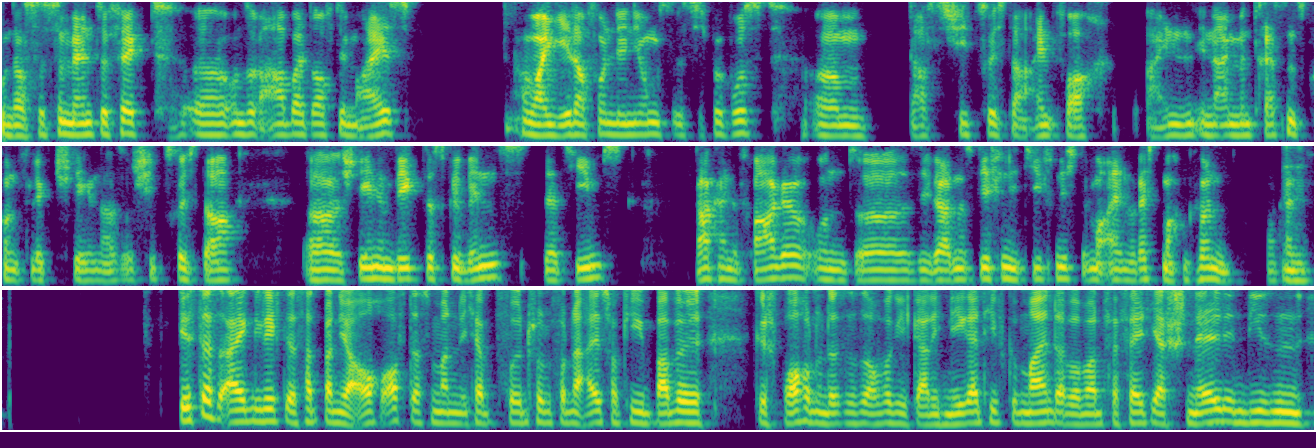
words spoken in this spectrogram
Und das ist im Endeffekt äh, unsere Arbeit auf dem Eis. Aber jeder von den Jungs ist sich bewusst, ähm, dass Schiedsrichter einfach ein, in einem Interessenskonflikt stehen. Also Schiedsrichter äh, stehen im Weg des Gewinns der Teams. Gar keine Frage. Und äh, sie werden es definitiv nicht immer allen recht machen können. Mhm. Ist das eigentlich, das hat man ja auch oft, dass man, ich habe vorhin schon von der Eishockey-Bubble gesprochen und das ist auch wirklich gar nicht negativ gemeint, aber man verfällt ja schnell in diesen,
